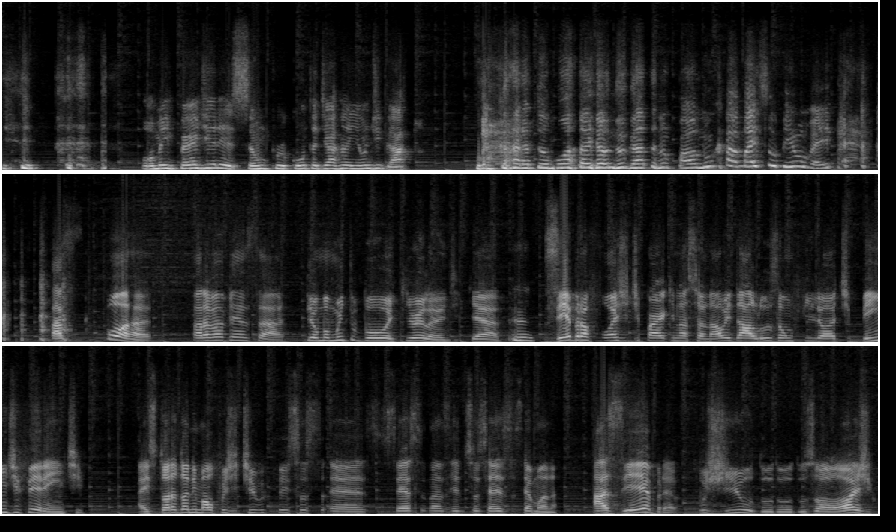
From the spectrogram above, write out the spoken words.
Homem perde ereção por conta de arranhão de gato. O cara tomou arranhão do gato no pau, nunca mais subiu, velho. Tá- porra, para pra pensar. Tem uma muito boa aqui, Orlando, que é Zebra foge de parque nacional e dá à luz a um filhote bem diferente. A história do animal fugitivo que fez su é, sucesso nas redes sociais essa semana. A zebra fugiu do, do, do zoológico.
